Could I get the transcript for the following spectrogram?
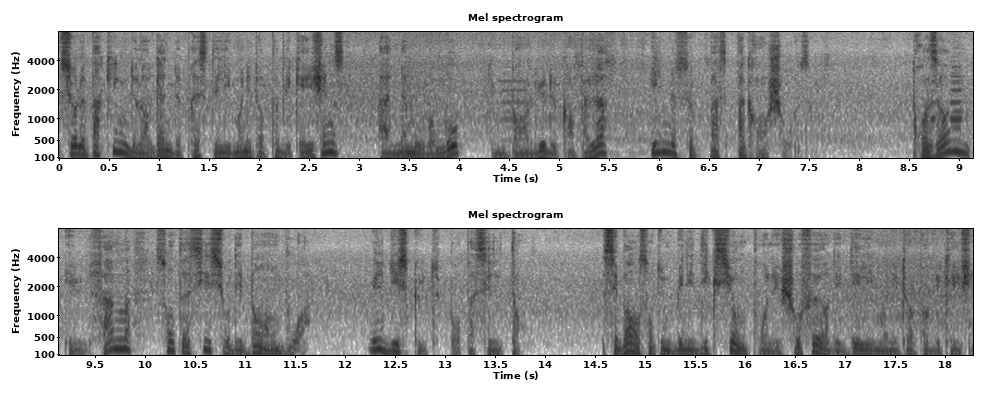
Sur le parking de l'organe de presse Daily Monitor Publications, à Namuvongo, une banlieue de Kampala, il ne se passe pas grand-chose. Trois hommes et une femme sont assis sur des bancs en bois. Ils discutent pour passer le temps. Ces bancs sont une bénédiction pour les chauffeurs des Daily Monitor Publications.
